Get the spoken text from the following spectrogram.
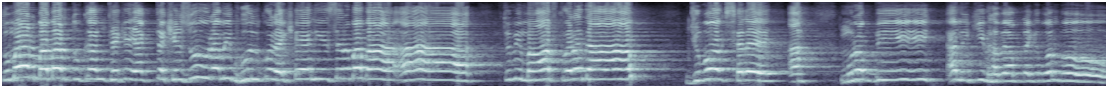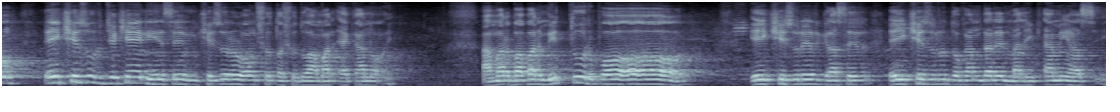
তোমার বাবার দোকান থেকে একটা খেজুর আমি ভুল করে খেয়ে নিয়েছি বাবা। তুমি মাফ করে দাও। যুবক ছেলে, আহ, মুরব্বী, আমি কীভাবে আপনাকে বলব? এই খেজুর যে খেয়ে নিয়েছেন, খেজুরের অংশ তো শুধু আমার একা নয়। আমার বাবার মৃত্যুর পর এই খেজুরের গাছের, এই খেজুরের দোকানদারের মালিক আমি আছি।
